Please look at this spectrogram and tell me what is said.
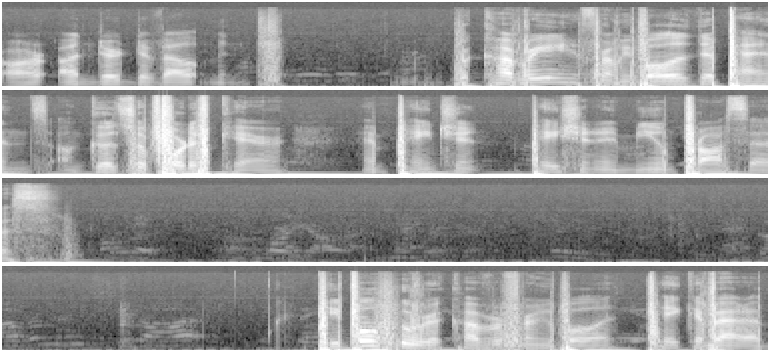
are under development. Recovery from Ebola depends on good supportive care and patient, patient immune process. People who recover from Ebola take about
